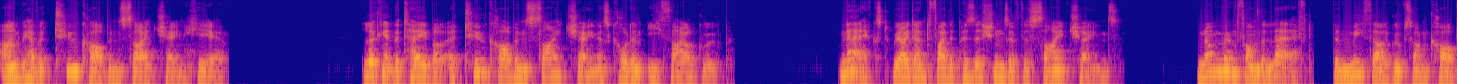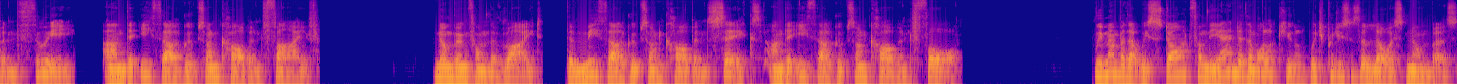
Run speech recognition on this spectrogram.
And we have a two carbon side chain here. Looking at the table, a two carbon side chain is called an ethyl group. Next, we identify the positions of the side chains. Numbering from the left, the methyl group's on carbon 3 and the ethyl group's on carbon 5. Numbering from the right, the methyl group's on carbon 6 and the ethyl group's on carbon 4. Remember that we start from the end of the molecule which produces the lowest numbers,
